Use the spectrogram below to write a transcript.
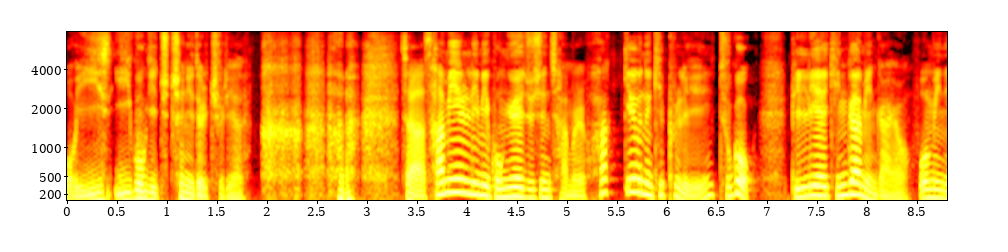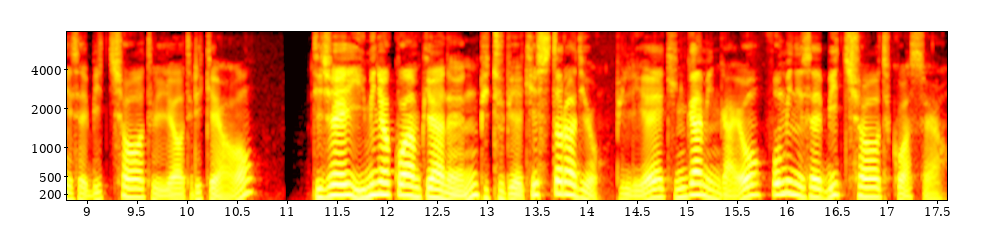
어, 이, 이 곡이 추천이 될 줄이야. 자, 321님이 공유해주신 잠을 확 깨우는 키플리 두 곡, 빌리의 긴가민가요, 포미닛의 미쳐 들려드릴게요. DJ 이민혁과 함께하는 B2B의 키스터 라디오, 빌리의 긴가민가요, 포미닛의 미쳐 듣고 왔어요.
